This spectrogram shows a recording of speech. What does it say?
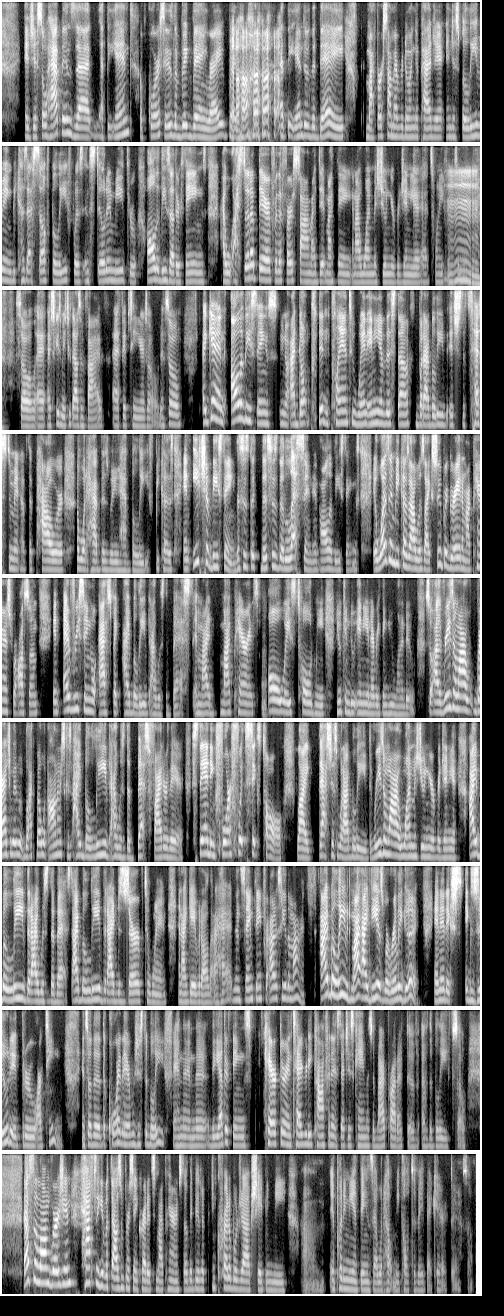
it just so happens that at the end, of course, here's the big bang, right? But uh-huh. at the end of the day, my first time ever doing a pageant and just believing because that self belief was instilled in me through all of these other things. I, I, stood up there for the first time. I did my thing and I won Miss Junior Virginia at 2015. Mm. So, uh, excuse me, 2005 at 15 years old. And so again, all of these things, you know, I don't didn't plan to win any of this stuff, but I believe it's the testament of the power of what happens when you have belief. Because in each of these things, this is the this is the lesson in all of these things. It wasn't because I was like super great and my parents were awesome. In every single aspect, I believed I was the best. And my my parents always told me you can do any and everything you want to do. So uh, I reason why I graduated with black belt with honors because I believed I was the best fighter there, standing four foot six tall. Like that's just what I believe. The reason why I won Miss Junior Virginia, I believe that I was the best. I believe that I deserved to win, and I gave it all that I had. And same thing for Odyssey of the Mind. I believed my ideas were really good, and it ex- exuded through our team. And so the the core there was just the belief, and then the the other things character, integrity, confidence that just came as a byproduct of, of the belief. So that's the long version. Have to give a thousand percent credit to my parents, though. They did an incredible job shaping me um, and putting me in things that would help me cultivate that character. So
